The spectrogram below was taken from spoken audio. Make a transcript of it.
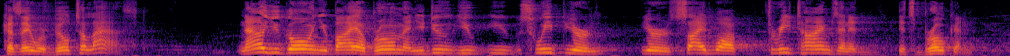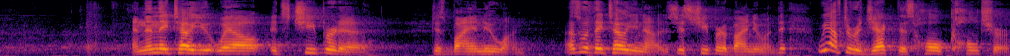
because they were built to last. Now you go and you buy a broom and you do you, you sweep your your sidewalk three times and it, it's broken. And then they tell you, well, it's cheaper to just buy a new one. That's what they tell you now. It's just cheaper to buy a new one. We have to reject this whole culture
